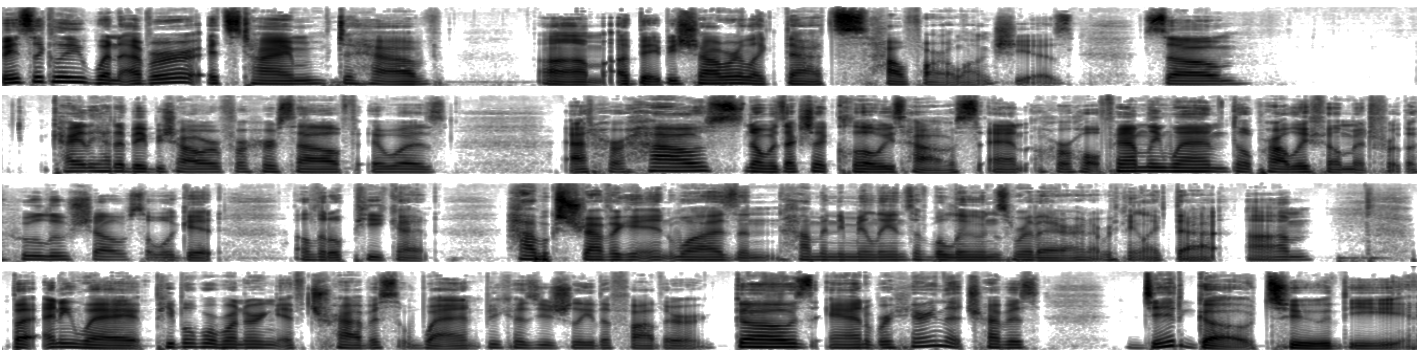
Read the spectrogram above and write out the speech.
basically whenever it's time to have um a baby shower, like that's how far along she is. So Kylie had a baby shower for herself. It was at her house. No, it was actually at Khloe's house, and her whole family went. They'll probably film it for the Hulu show, so we'll get a little peek at how extravagant it was and how many millions of balloons were there and everything like that. Um, but anyway, people were wondering if Travis went because usually the father goes, and we're hearing that Travis did go to the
